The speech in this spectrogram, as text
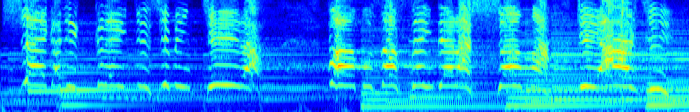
chega de crentes de mentira. Vamos acender a chama que arde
